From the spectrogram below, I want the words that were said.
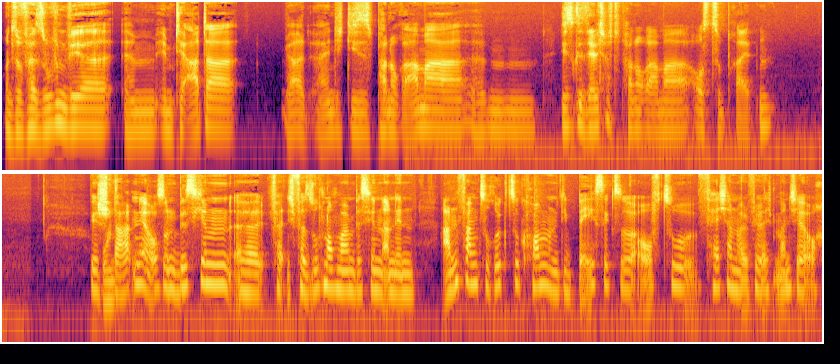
Und so versuchen wir ähm, im Theater ja eigentlich dieses Panorama, ähm, dieses Gesellschaftspanorama auszubreiten. Wir starten ja auch so ein bisschen, äh, ich versuche noch mal ein bisschen an den Anfang zurückzukommen und die Basics so aufzufächern, weil vielleicht manche auch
